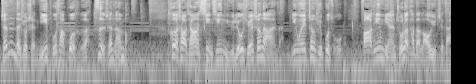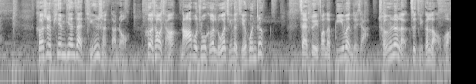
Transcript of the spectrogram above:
真的就是泥菩萨过河，自身难保。贺少强性侵女留学生的案子，因为证据不足，法庭免除了他的牢狱之灾。可是偏偏在庭审当中，贺少强拿不出和罗晴的结婚证，在对方的逼问之下。承认了自己跟老婆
